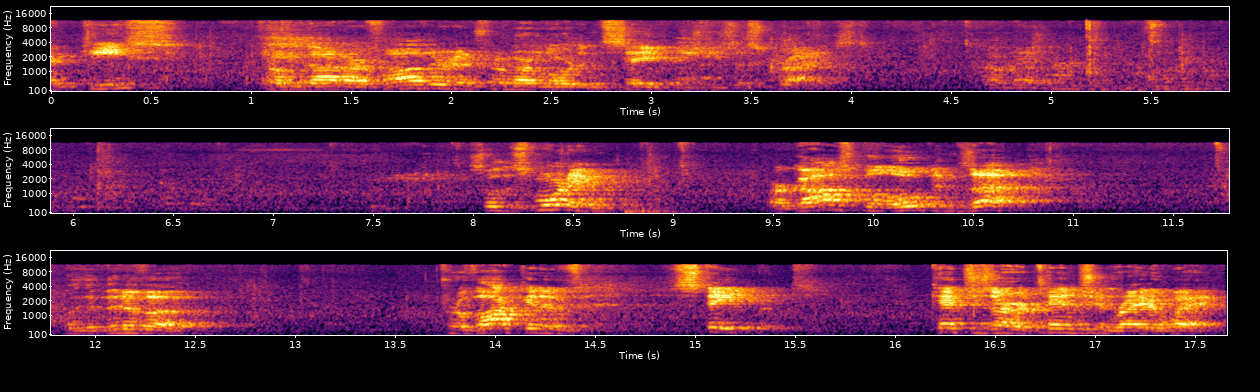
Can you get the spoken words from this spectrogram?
and peace from God our Father and from our Lord and Savior Jesus Christ. Amen. So this morning, our gospel opens up with a bit of a provocative statement, catches our attention right away.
